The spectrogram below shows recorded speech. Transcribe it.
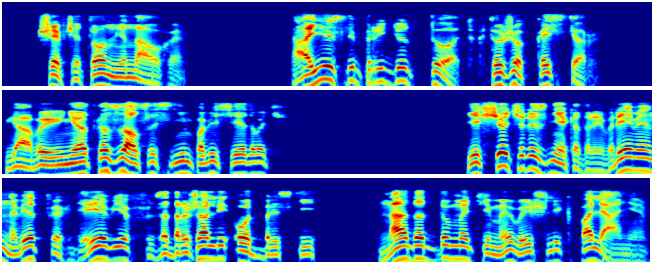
— шепчет он мне на ухо. — А если придет тот, кто жег костер? Я бы не отказался с ним побеседовать. Еще через некоторое время на ветках деревьев задрожали отблески. Надо думать, и мы вышли к поляне.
